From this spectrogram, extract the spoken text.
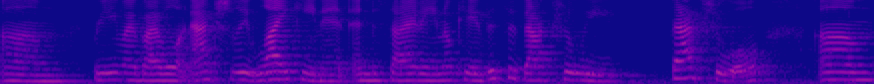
um, reading my Bible and actually liking it and deciding, okay, this is actually factual. Um,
